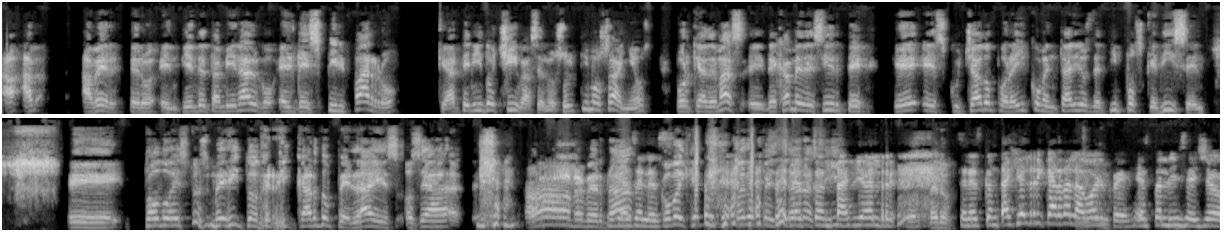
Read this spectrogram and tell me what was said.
a ver, pero entiende también algo, el despilfarro que ha tenido Chivas en los últimos años, porque además, eh, déjame decirte que he escuchado por ahí comentarios de tipos que dicen, eh, todo esto es mérito de Ricardo Peláez, o sea, ah, de verdad, ¿cómo hay gente que puede pensar se les Contagió el, se les contagió el Ricardo a la golpe, esto lo hice yo.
